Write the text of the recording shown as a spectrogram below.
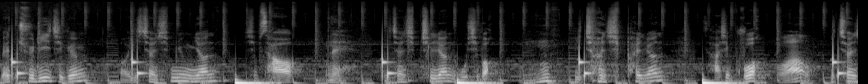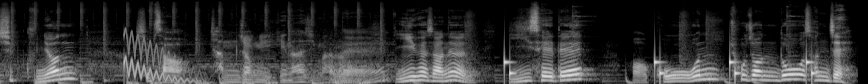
매출이 지금 어, 2016년 14억, 네. 2017년 50억, 음, 2018년 49억, 와우. 2019년 14억. 잠정이긴 하지만 네. 이 회사는 2세대 어, 고온 초전도 선제.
